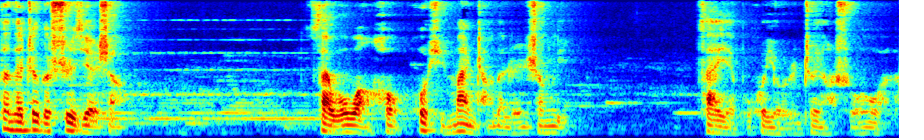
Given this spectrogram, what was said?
但在这个世界上，在我往后或许漫长的人生里，再也不会有人这样说我了。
